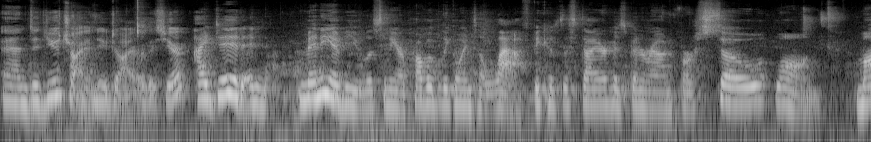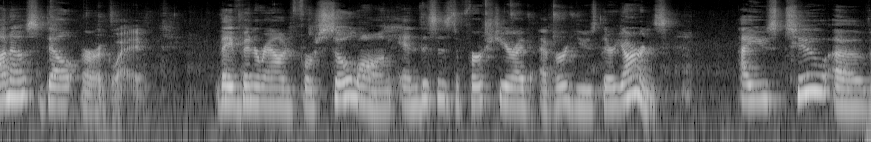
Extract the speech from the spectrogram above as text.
And did you try a new dyer this year? I did, and many of you listening are probably going to laugh because this dyer has been around for so long. Manos del Uruguay. They've been around for so long, and this is the first year I've ever used their yarns. I used two of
